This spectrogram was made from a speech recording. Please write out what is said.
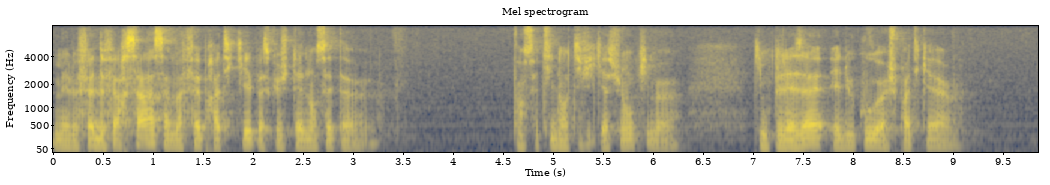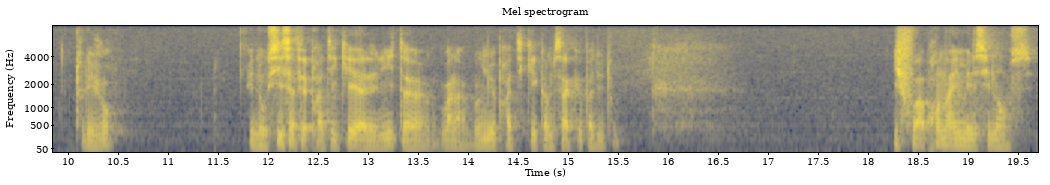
Mais le fait de faire ça, ça m'a fait pratiquer parce que j'étais dans cette, dans cette identification qui me, qui me plaisait et du coup, je pratiquais tous les jours. Et donc si ça fait pratiquer, à la limite, euh, voilà, vaut mieux pratiquer comme ça que pas du tout. Il faut apprendre à aimer le silence.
